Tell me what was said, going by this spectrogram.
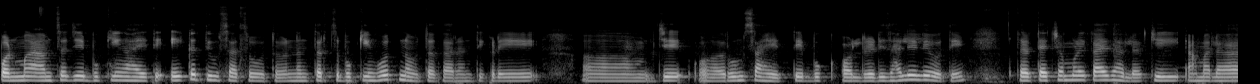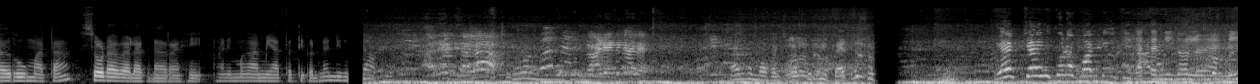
पण मग आमचं जे बुकिंग आहे ते एकच दिवसाचं होतं. नंतरचं बुकिंग होत नव्हतं कारण तिकडे जे रूम्स आहेत ते बुक ऑलरेडी झालेले होते. तर त्याच्यामुळे काय झालं की आम्हाला रूम आता सोडाव्या लागणार आहे. आणि मग आम्ही आता तिकडनं निघ आता निघालो आहे आम्ही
